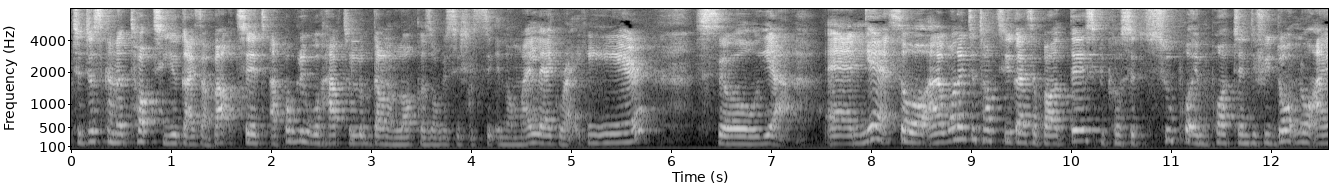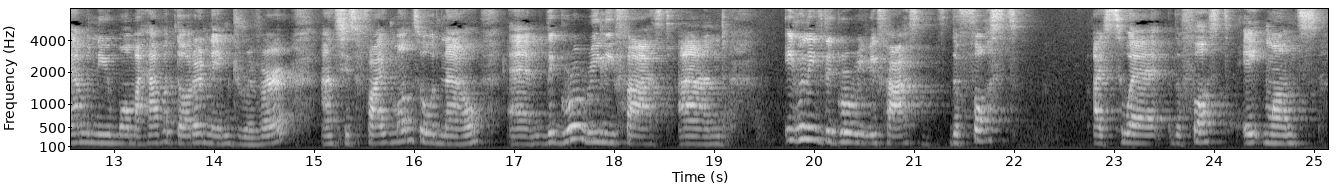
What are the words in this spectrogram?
to just kind of talk to you guys about it i probably will have to look down a lot because obviously she's sitting on my leg right here so yeah and yeah so i wanted to talk to you guys about this because it's super important. If you don't know i am a new mom. I have a daughter named river and she's five months old now and they grow really fast. And even if they grow really fast the first i swear the first eight months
